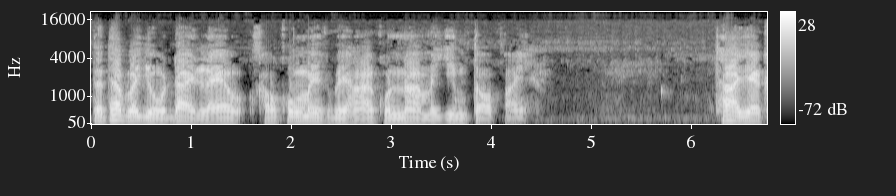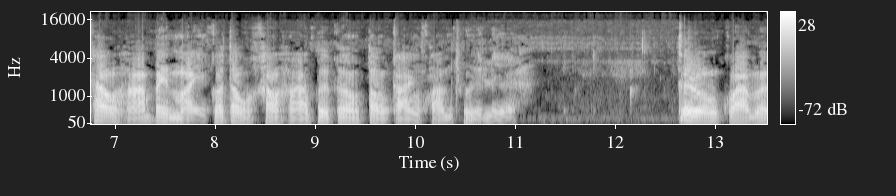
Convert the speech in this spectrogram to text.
แต่ถ้าประโยชน์ได้แล้ว เขาคงไม่ไปหาคนหน้ามายิ้มต่อไป ถ้าจะเข้าหาไปใหม่ ก็ต้องเข้าหาเพื่อก็ต้องต้องการความช่วยเหลือ ก็รวมความว่า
